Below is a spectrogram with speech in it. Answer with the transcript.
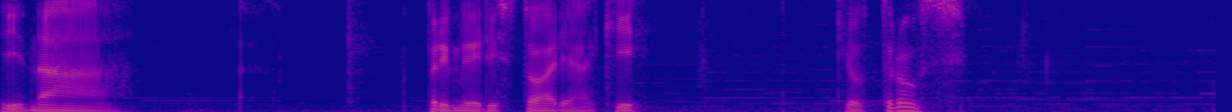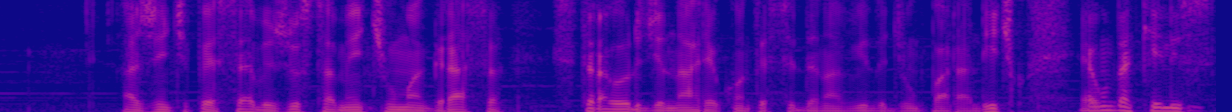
E na primeira história aqui que eu trouxe, a gente percebe justamente uma graça extraordinária acontecida na vida de um paralítico. É um daqueles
